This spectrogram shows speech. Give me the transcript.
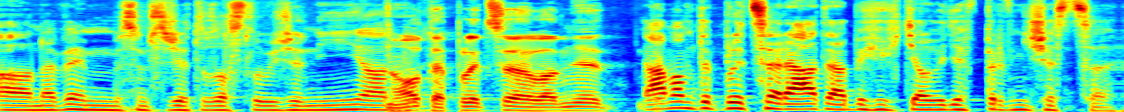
a nevím, myslím si, že je to zasloužený. A No, Teplice hlavně, já mám Teplice rád, já bych je chtěl vidět v první šestce.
